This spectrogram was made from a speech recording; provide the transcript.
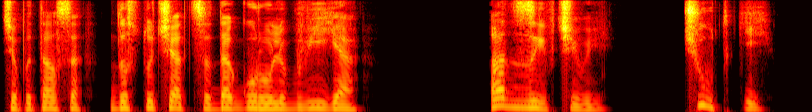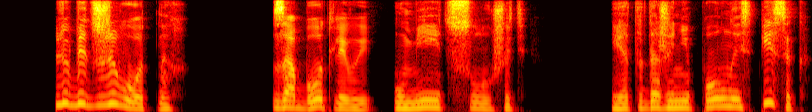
Все пытался достучаться до гуру любви я. Отзывчивый, чуткий, любит животных, заботливый, умеет слушать. И это даже не полный список.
